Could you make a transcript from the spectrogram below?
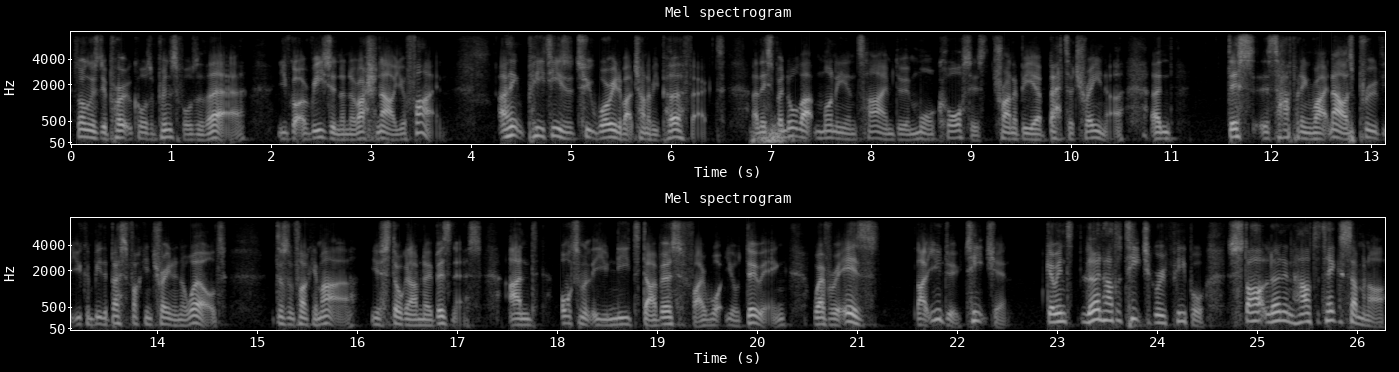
as long as the protocols and principles are there. You've got a reason and a rationale. You're fine. I think PTs are too worried about trying to be perfect, and they spend all that money and time doing more courses trying to be a better trainer. And this is happening right now has proved that you can be the best fucking trainer in the world. It doesn't fucking matter. You're still gonna have no business. And ultimately, you need to diversify what you're doing, whether it is like you do, teaching. Go into learn how to teach a group of people. Start learning how to take a seminar.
